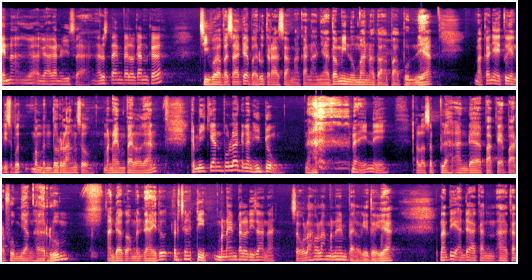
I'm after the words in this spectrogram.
enak nggak nggak akan bisa. Harus tempelkan ke jiwa. Pasada baru terasa makanannya atau minuman atau apa pun ya. Makanya itu yang disebut membentur langsung menempel kan. Demikian pula dengan hidung. Nah nah ini kalau sebelah anda pakai parfum yang harum anda kok nah itu terjadi menempel di sana. Seolah-olah menempel gitu ya. Nanti anda akan akan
